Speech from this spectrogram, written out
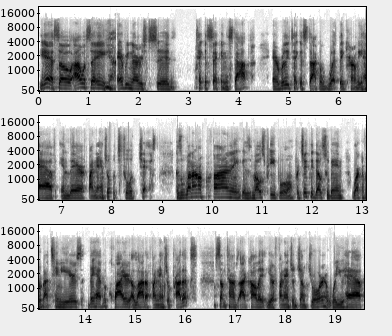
Yeah, so I would say every nurse should take a second and stop and really take a stock of what they currently have in their financial tool chest. Because what I'm finding is most people, particularly those who've been working for about 10 years, they have acquired a lot of financial products. Sometimes I call it your financial junk drawer, where you have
